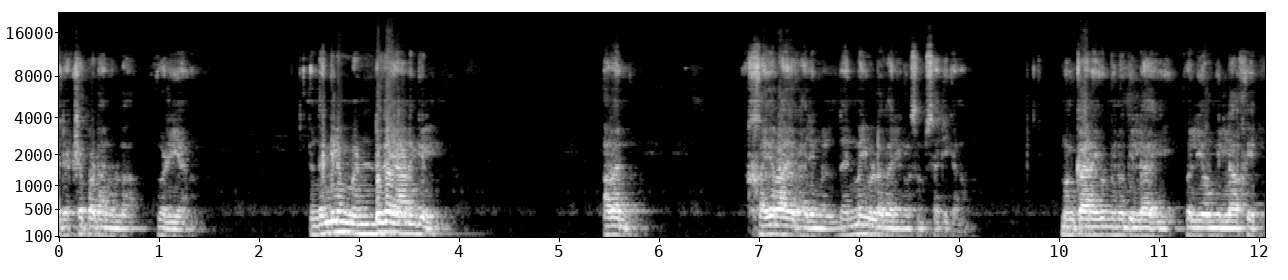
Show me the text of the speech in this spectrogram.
രക്ഷപ്പെടാനുള്ള വഴിയാണ്. എന്തെങ്കിലും മിണ്ടുകയാണെങ്കിൽ അവൻ ഹൈറായ കാര്യങ്ങൾ നന്മയുള്ള കാര്യങ്ങൾ സംസാരിക്കണം. മങ്കാനയും വലിയ വലിയോമില്ലാഹിർ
